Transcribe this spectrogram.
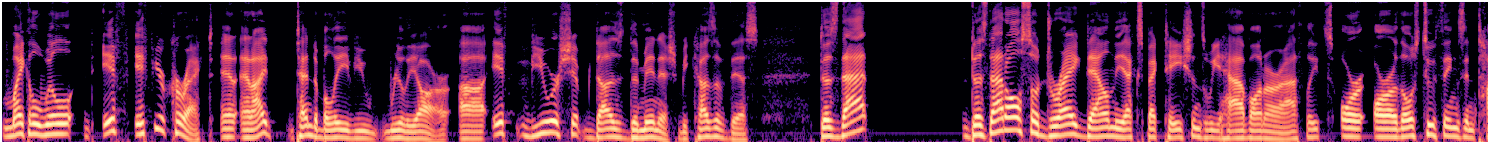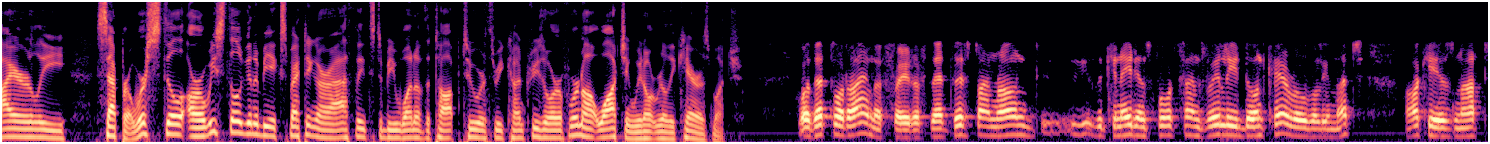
Michael, will if if you're correct, and, and I tend to believe you really are, uh, if viewership does diminish because of this, does that does that also drag down the expectations we have on our athletes or or are those two things entirely separate? We're still are we still going to be expecting our athletes to be one of the top two or three countries or if we're not watching we don't really care as much? Well that's what i'm afraid of that this time round the canadian sports fans really don't care overly much. Hockey is not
